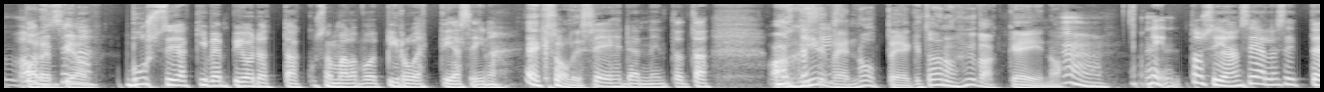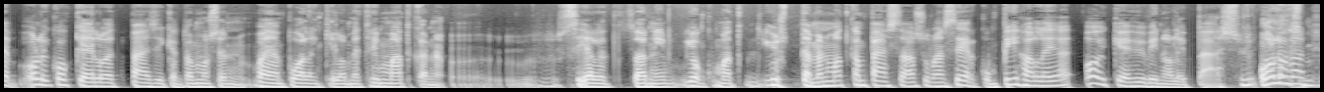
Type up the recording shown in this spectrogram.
On parempia. Bussia kivempi odottaa, kun samalla voi piruettia siinä Eikö olisi? tehdä. Niin tota, Ah, mutta hirveän nopeakin. Toi on hyvä keino. Mm, niin tosiaan siellä sitten oli kokeilu, että pääsikö tuommoisen vajan puolen kilometrin matkan äh, siellä tota, niin jonkun mat, just tämän matkan päässä asuvan serkun pihalle ja oikein hyvin oli päässyt. Vaan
